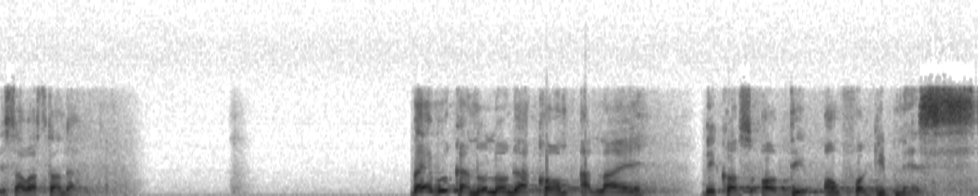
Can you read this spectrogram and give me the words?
It's our standard. Bible can no longer come alive because of the unforgiveness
